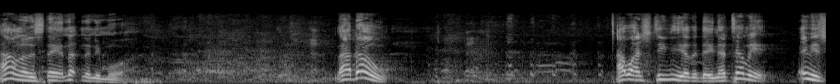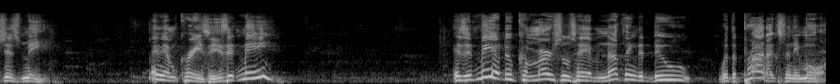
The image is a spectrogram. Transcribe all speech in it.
I don't understand nothing anymore. I don't. I watched TV the other day. Now tell me, maybe it's just me. Maybe I'm crazy. Is it me? Is it me or do commercials have nothing to do with the products anymore?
